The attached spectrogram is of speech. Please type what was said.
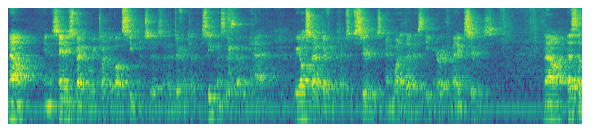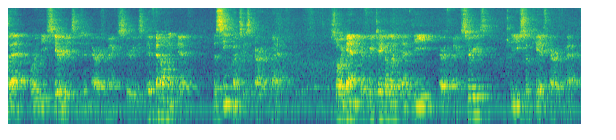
Now, in the same respect when we talked about sequences and the different types of sequences that we had, we also have different types of series, and one of them is the arithmetic series. Now, S of n, or the series, is an arithmetic series if and only if the sequence is arithmetic. So again, if we take a look at the arithmetic series, the u sub k is arithmetic.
